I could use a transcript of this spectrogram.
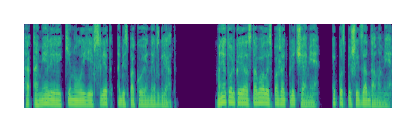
а Амелия кинула ей вслед обеспокоенный взгляд. Мне только и оставалось пожать плечами и поспешить за дамами.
